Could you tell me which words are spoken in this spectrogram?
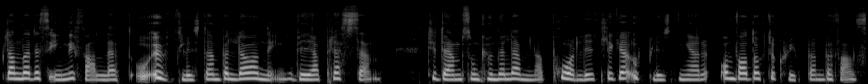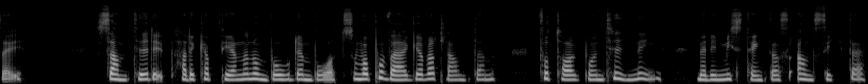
blandades in i fallet och utlyste en belöning via pressen till dem som kunde lämna pålitliga upplysningar om var Dr. Crippen befann sig. Samtidigt hade kaptenen ombord en båt som var på väg över Atlanten fått tag på en tidning med de misstänktas ansikte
